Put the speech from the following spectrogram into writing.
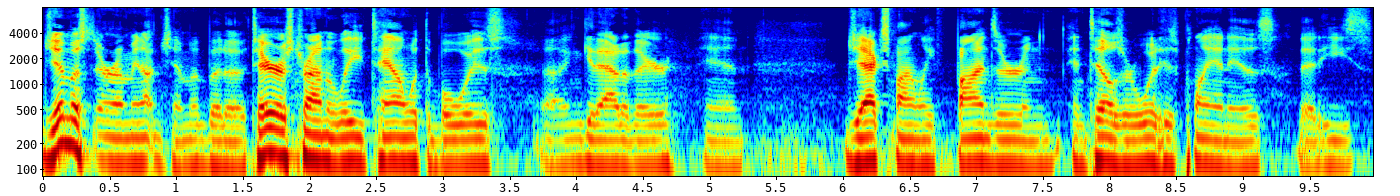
Gemma's, or I mean not Gemma, but uh, Tara's trying to leave town with the boys uh, and get out of there, and Jax finally finds her and, and tells her what his plan is. That he's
